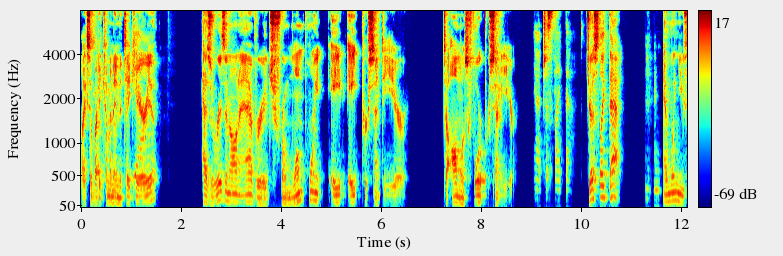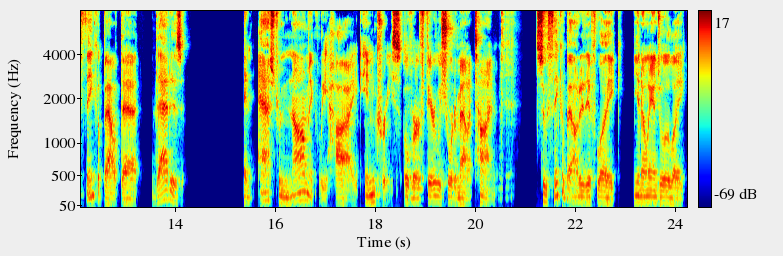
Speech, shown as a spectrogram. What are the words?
like somebody coming in to take yeah. care of you, has risen on average from 1.88% a year to almost 4% a year. Yeah, just like that. Just like that. Mm-hmm. And when you think about that, that is an astronomically high increase over a fairly short amount of time. Mm-hmm. So think about it if, like, you know, Angela, like,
